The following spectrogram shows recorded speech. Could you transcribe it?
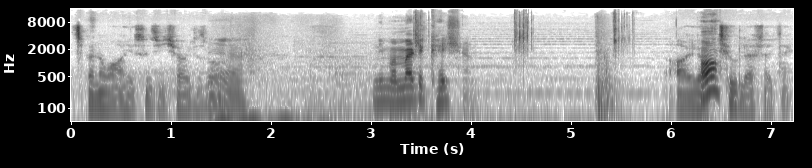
It's been a while since you chugged as well. Yeah. Need my medication. Oh, you got Oh. two left, I think.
